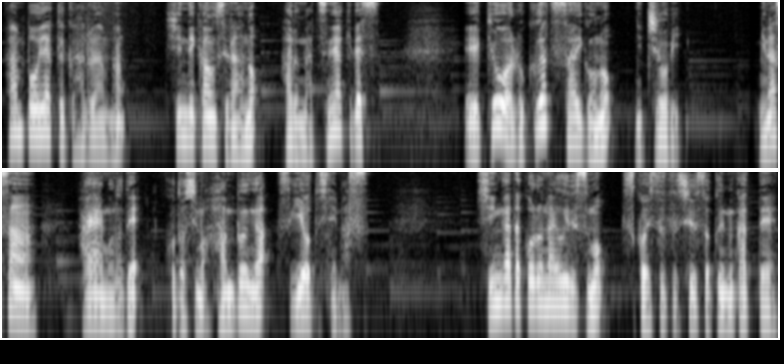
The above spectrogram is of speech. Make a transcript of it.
漢方薬局春ランマン心理カウンセラーの春名恒明です、えー今日は6月最後の日曜日。皆さん早いもので今年も半分が過ぎようとしています。新型コロナウイルスも少しずつ収束に向かって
